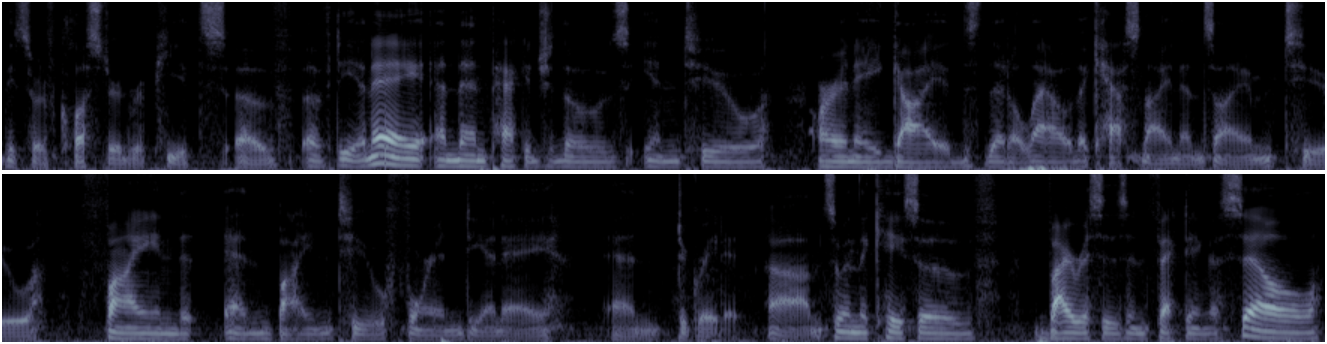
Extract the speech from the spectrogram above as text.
these sort of clustered repeats of, of DNA, and then package those into RNA guides that allow the Cas9 enzyme to find and bind to foreign DNA and degrade it. Um, so, in the case of viruses infecting a cell,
